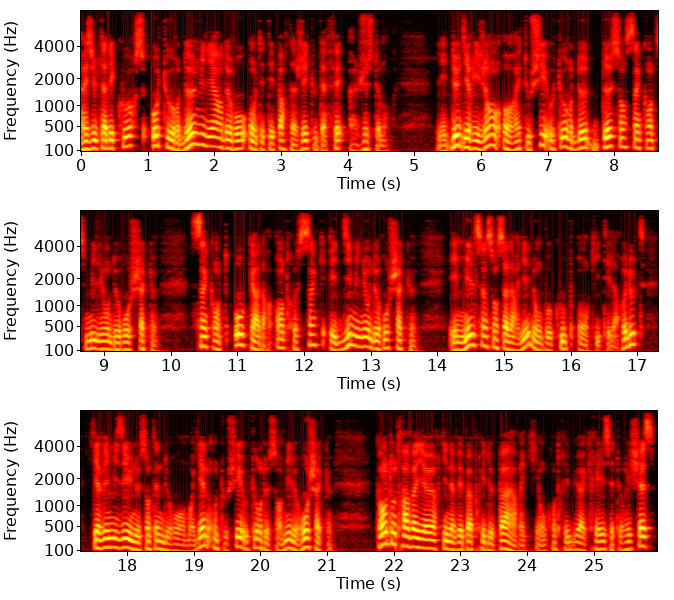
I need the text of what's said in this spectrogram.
Résultat des courses, autour d'un milliard d'euros ont été partagés tout à fait injustement. Les deux dirigeants auraient touché autour de 250 millions d'euros chacun, 50 hauts cadres entre 5 et 10 millions d'euros chacun, et 1500 salariés dont beaucoup ont quitté la redoute qui avaient misé une centaine d'euros en moyenne, ont touché autour de 100 000 euros chacun. Quant aux travailleurs qui n'avaient pas pris de part et qui ont contribué à créer cette richesse,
